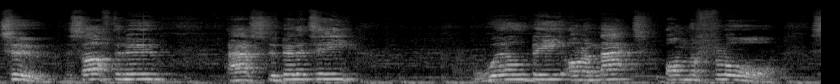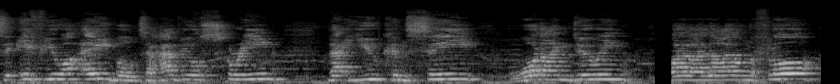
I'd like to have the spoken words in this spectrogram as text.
two. This afternoon, our stability will be on a mat on the floor. So if you are able to have your screen that you can see what I'm doing while I lie on the floor,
